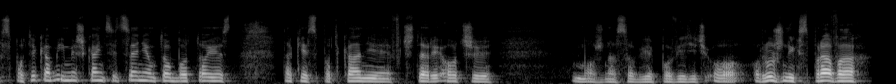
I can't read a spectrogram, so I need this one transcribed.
spotykam i mieszkańcy cenią to, bo to jest takie spotkanie w cztery oczy, można sobie powiedzieć o różnych sprawach,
